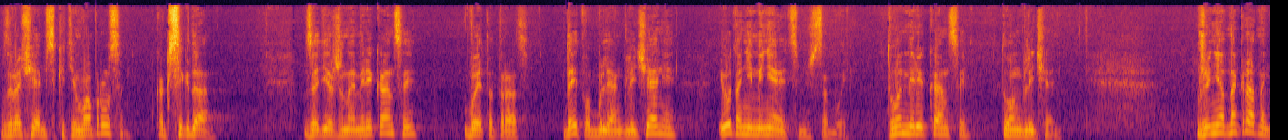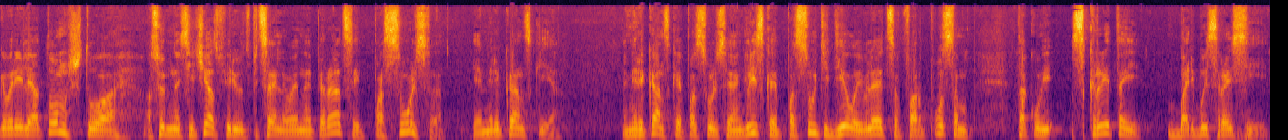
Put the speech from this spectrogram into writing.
возвращаемся к этим вопросам. Как всегда, задержаны американцы в этот раз. До этого были англичане. И вот они меняются между собой. То американцы, то англичане. Уже неоднократно говорили о том, что, особенно сейчас, в период специальной военной операции, посольства и американские, американское посольство и английское, по сути дела, являются форпостом такой скрытой борьбы с Россией.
